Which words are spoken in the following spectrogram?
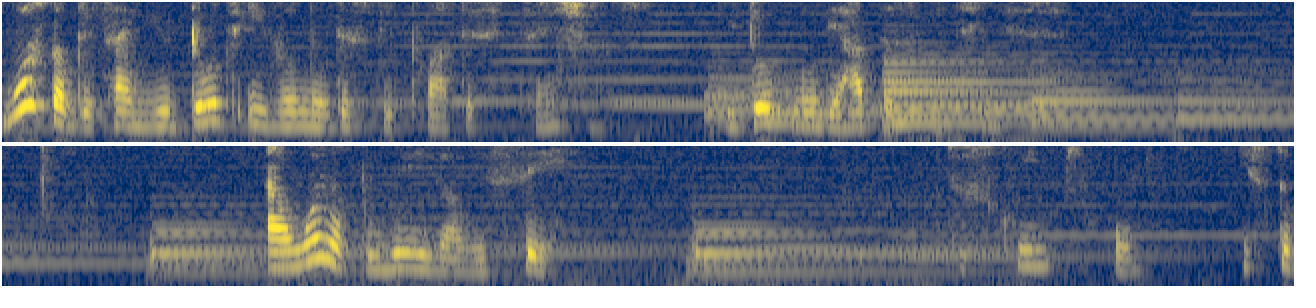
Most of the time, you don't even know these people have these intentions you don't know they have these motives. And one of the ways I would say to screen people is to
